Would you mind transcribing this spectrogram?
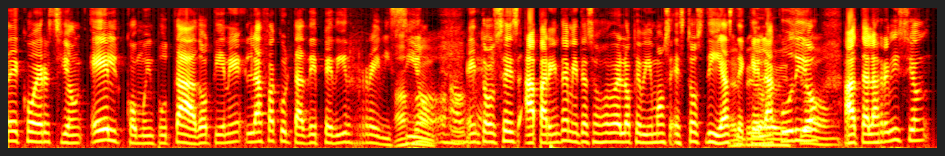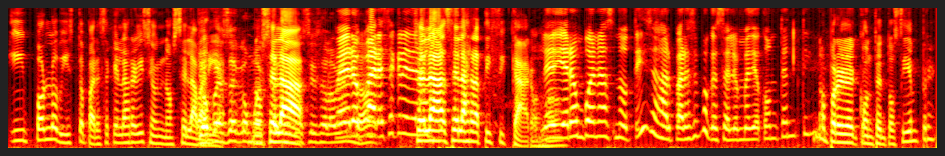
de coerción, él como imputado tiene la facultad de pedir revisión. Ajá, ajá. Ok. Entonces, aparentemente eso fue lo que vimos estos días, Él de que él acudió revisión. hasta la revisión y por lo visto parece que en la revisión no se la Yo varía. pensé como no se la, sí se Pero dado. parece que le se dieron, la, se la ratificaron. le dieron buenas noticias, al parecer, porque salió medio contentín. No, pero él contento siempre.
